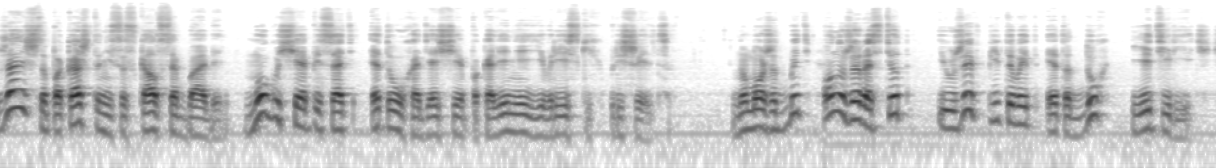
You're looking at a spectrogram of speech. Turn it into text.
Жаль, что пока что не сыскался Бабель, могущий описать это уходящее поколение еврейских пришельцев. Но, может быть, он уже растет и уже впитывает этот дух и эти речи.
